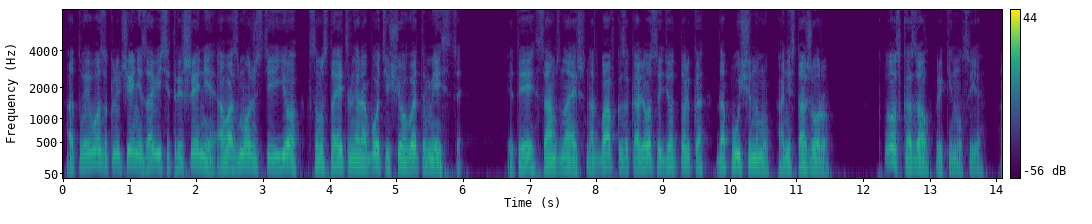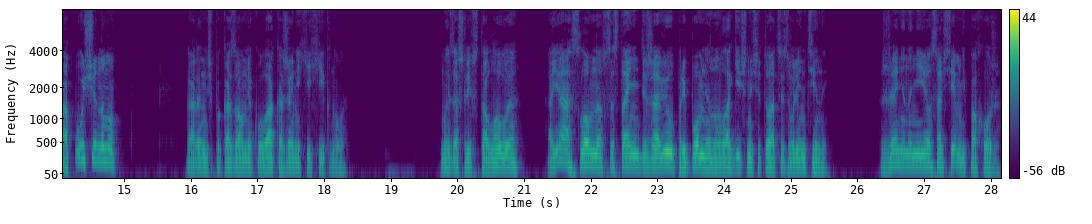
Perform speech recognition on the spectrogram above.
от твоего заключения зависит решение о возможности ее к самостоятельной работе еще в этом месяце. И ты сам знаешь, надбавка за колеса идет только допущенному, а не стажеру. Кто сказал, прикинулся я. Опущенному? Горыныч показал мне кулак, а Женя хихикнула. Мы зашли в столовую, а я, словно в состоянии дежавю, припомнил аналогичную ситуацию с Валентиной. Женя на нее совсем не похожа.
